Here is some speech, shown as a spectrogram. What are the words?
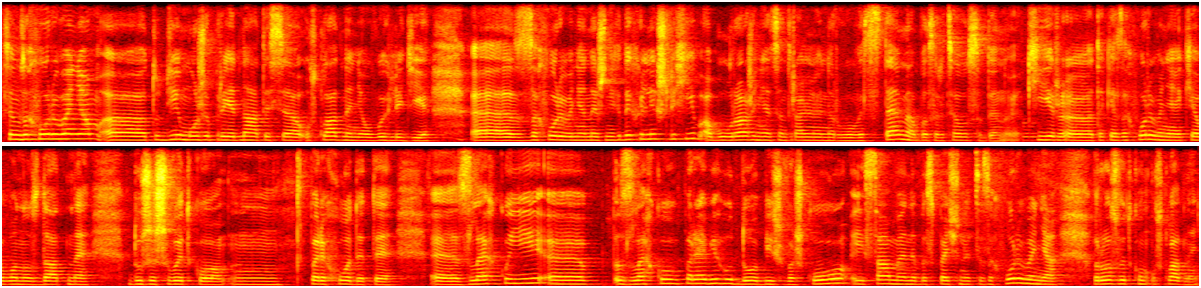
цим захворюванням, е, тоді може приєднатися ускладнення у вигляді е, захворювання нижніх дихальних шляхів або ураження центральної нервової системи або серцево-судинної. Кір е, таке захворювання, яке воно здатне дуже швидко переходити з легкої, з легкого перебігу до більш важкого, і саме небезпечне це захворювання розвитком ускладнень.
